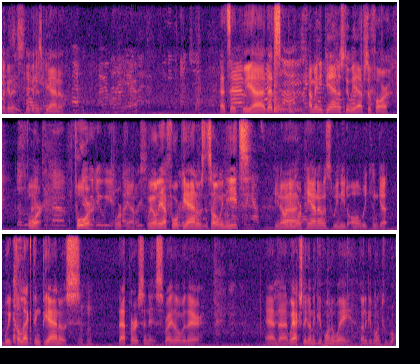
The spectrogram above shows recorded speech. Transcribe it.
Look at this, look at this piano. I don't blame you. That's it. We uh, that's how many pianos do we have so far? Four. Four. Four pianos. We only have four pianos. That's all we need. If you know any Uh, more pianos, we need all we can get. We're collecting pianos. That person is right over there, and uh, we're actually going to give one away. Going to give one to Rob.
